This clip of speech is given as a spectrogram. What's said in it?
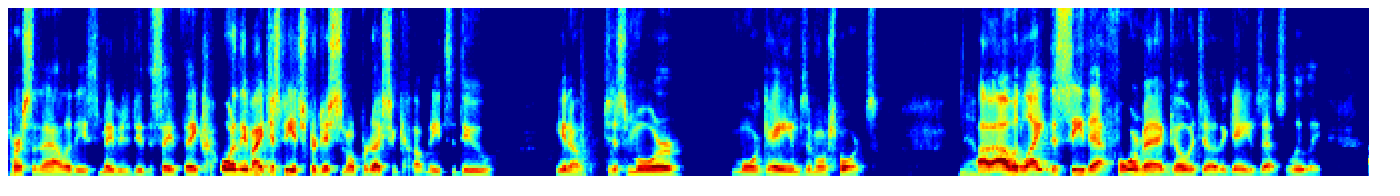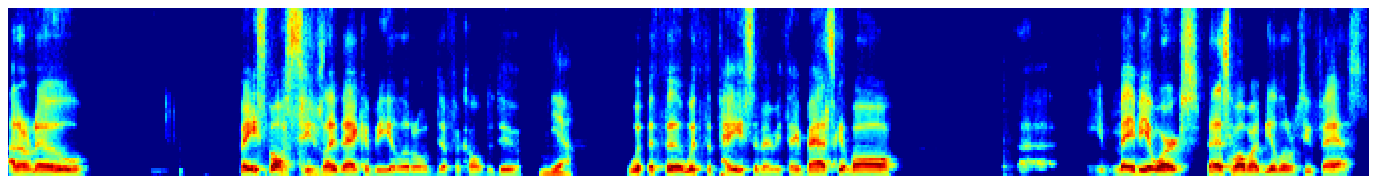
personalities, maybe to do the same thing, or they might just be a traditional production company to do, you know, just more, more games and more sports. Yeah. I, I would like to see that format go into other games. Absolutely. I don't know. Baseball seems like that could be a little difficult to do Yeah, with the with the pace of everything. Basketball, uh, maybe it works. Basketball might be a little too fast,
